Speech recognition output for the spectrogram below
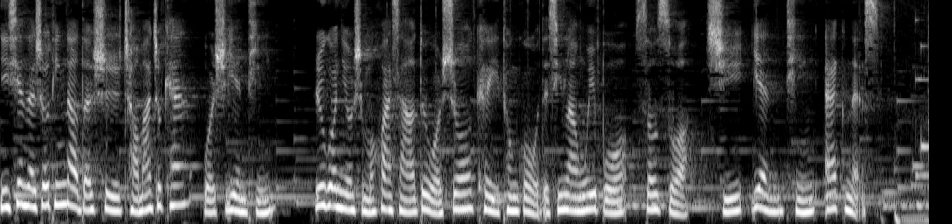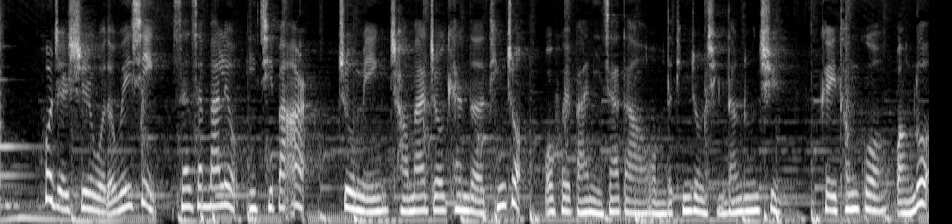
你现在收听到的是潮妈周刊我是燕婷。如果你有什么话想要对我说可以通过我的新浪微博搜索徐燕婷 agnes 或者是我的微信三三八六一七八二注明潮妈周刊的听众我会把你加到我们的听众群当中去。可以通过网络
